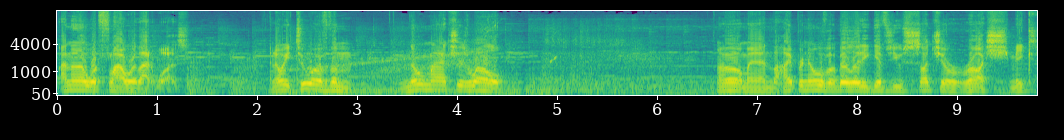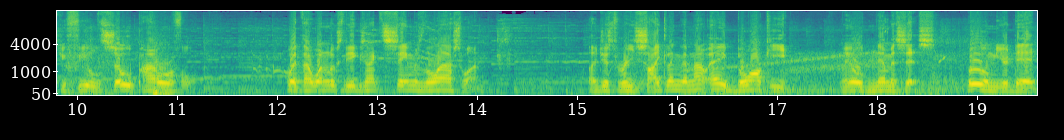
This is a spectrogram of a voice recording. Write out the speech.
I don't know what flower that was. I know two of them. No match as well. Oh man, the Hypernova ability gives you such a rush, makes you feel so powerful. Wait, that one looks the exact same as the last one. Are just recycling them now? Hey, Blocky, my old nemesis. Boom, you're dead.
